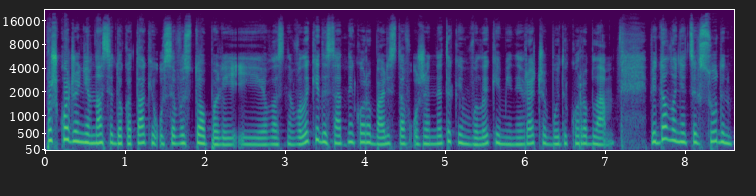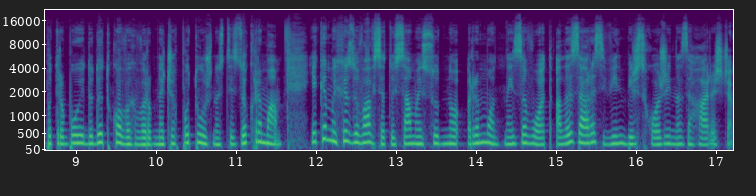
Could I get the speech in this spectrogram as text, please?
Пошкоджені внаслідок атаки у Севастополі, і власне великий десантний корабель став уже не таким великим і навряд чи буде кораблем. Відновлення цих суден потребує додаткових виробничих потужностей, зокрема, якими хизувався той самий судноремонтний завод, але зараз він більш схожий на загарище.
